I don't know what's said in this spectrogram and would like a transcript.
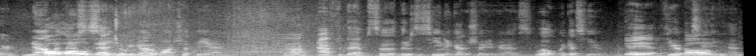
the Joker? No, Oh, but there's oh, a that scene we gotta watch at the end. Huh? After the episode, there's a scene I gotta show you guys. Well, I guess you, yeah, yeah. if you haven't Um, seen it yet.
